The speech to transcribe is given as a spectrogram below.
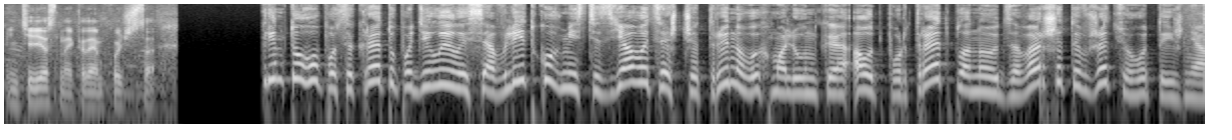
интересно и когда им хочется. Крім того, по секрету поділилися. Влітку в місті з'явиться ще три нових малюнки. А от портрет планують завершити вже цього тижня.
